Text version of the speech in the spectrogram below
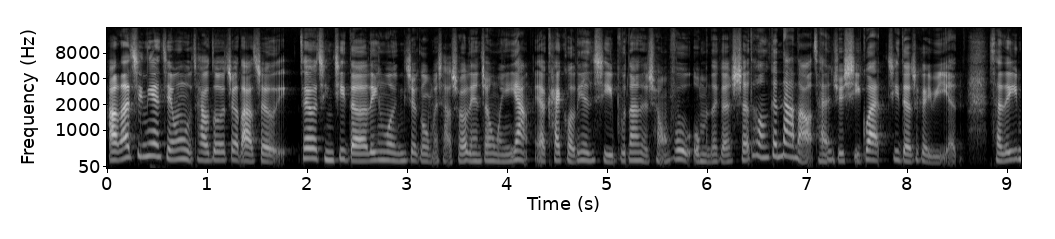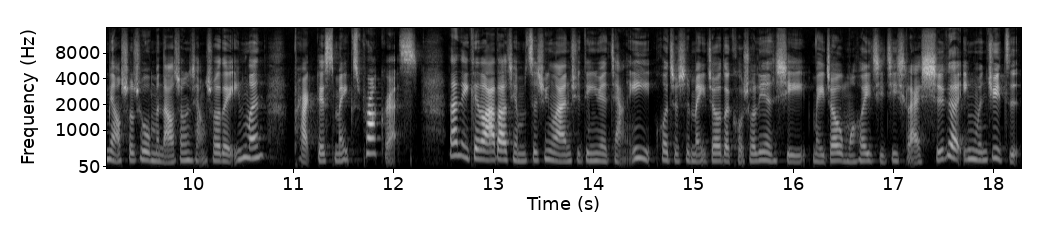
好，那今天的节目差不多就到这里。最后，请记得，英文就跟我们小时候练中文一样，要开口练习，不断的重复，我们那个舌头跟大脑才能去习惯记得这个语言，才能一秒说出我们脑中想说的英文。Practice makes progress。那你可以拉到节目资讯栏去订阅讲义，或者是每周的口说练习。每周我们会一起记起来十个英文句子。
